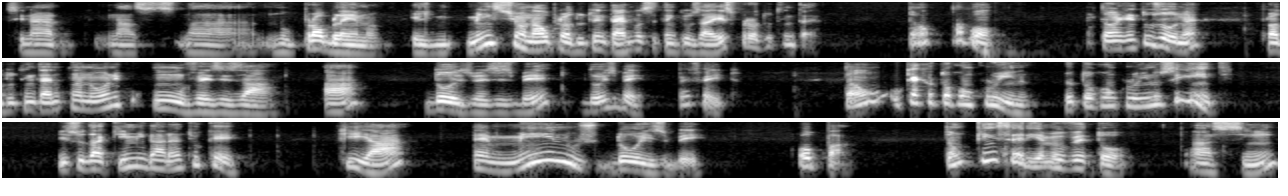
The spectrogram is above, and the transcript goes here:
se na, nas, na, no problema ele mencionar o produto interno, você tem que usar esse produto interno. Então, tá bom. Então a gente usou, né? Produto interno canônico, 1 vezes A, A, 2 vezes B, 2B. Perfeito. Então, o que é que eu estou concluindo? Eu estou concluindo o seguinte. Isso daqui me garante o quê? Que A é menos 2B. Opa! Então, quem seria meu vetor? Assim,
